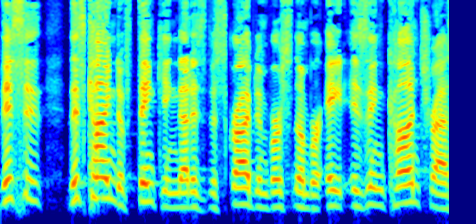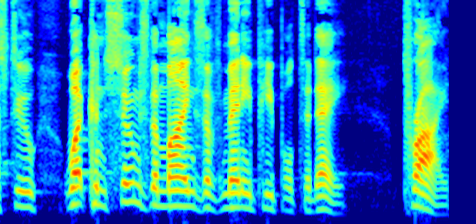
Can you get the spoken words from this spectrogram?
This is this kind of thinking that is described in verse number 8 is in contrast to what consumes the minds of many people today pride.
